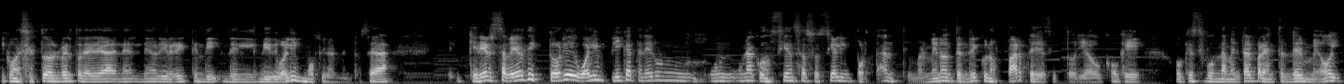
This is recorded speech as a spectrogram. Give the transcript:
y como decía todo Alberto, la idea neoliberalista del individualismo finalmente. O sea, querer saber de historia igual implica tener una conciencia social importante, al menos entender que uno es parte de esa historia o, que, o que es fundamental para entenderme hoy.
